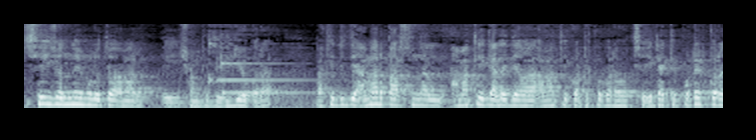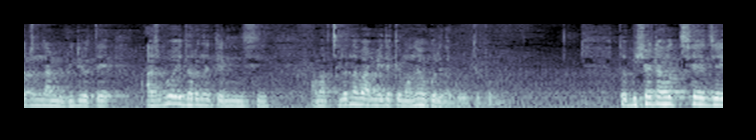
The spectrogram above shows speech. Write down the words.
সেই জন্যই মূলত আমার এই সংক্ষিপ্ত ভিডিও করা। বাকি যদি আমার পার্সোনাল আমাকে গালে দেওয়া, আমাকে কটাক্ষ করা হচ্ছে, এটাকে প্রোটেক্ট করার জন্য আমি ভিডিওতে আসব, এই ধরনের টেন্ডেন্সি আমার ছিল না বা আমি এটাকে মনেও করি না গুরুত্বপূর্ণ। তো বিষয়টা হচ্ছে যে,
